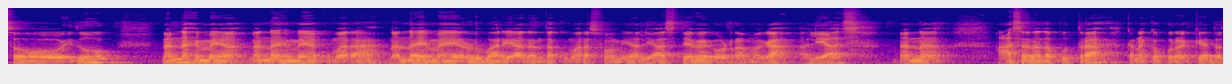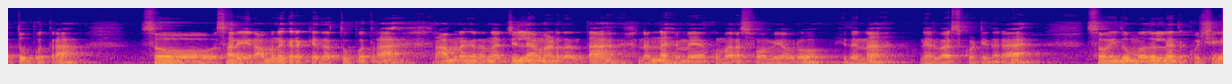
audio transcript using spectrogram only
ಸೊ ಇದು ನನ್ನ ಹೆಮ್ಮೆಯ ನನ್ನ ಹೆಮ್ಮೆಯ ಕುಮಾರ, ನನ್ನ ಹೆಮ್ಮೆಯ ಎರಡು ಬಾರಿ ಆದಂಥ ಕುಮಾರಸ್ವಾಮಿ ಅಲಿಯಾಸ್ ದೇವೇಗೌಡರ ಮಗ ಅಲಿಯಾಸ್. ನನ್ನ ಹಾಸನದ ಪುತ್ರ, ಕನಕಪುರಕ್ಕೆ ದತ್ತು ಪುತ್ರ. ಸೊ ಸಾರಿ ರಾಮನಗರಕ್ಕೆ ದತ್ತು ಪುತ್ರ. ರಾಮನಗರನ ಜಿಲ್ಲೆ ಮಾಡಿದಂಥ ನನ್ನ ಹೆಮ್ಮೆಯ ಕುಮಾರಸ್ವಾಮಿ ಅವರು ಇದನ್ನು ನೆರವೇರಿಸ್ಕೊಟ್ಟಿದ್ದಾರೆ. ಸೊ ಇದು ಮೊದಲನೇದು ಖುಷಿ.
